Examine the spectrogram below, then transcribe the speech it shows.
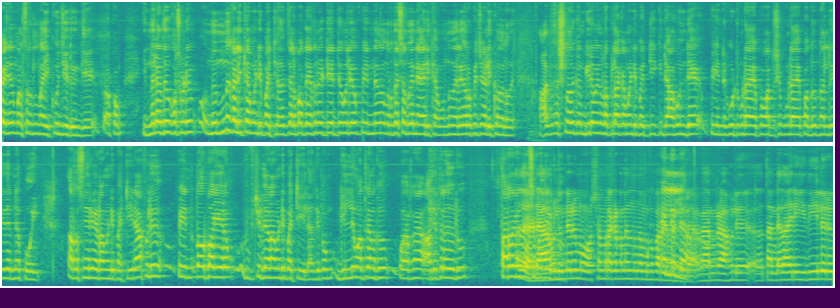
കഴിഞ്ഞ മത്സരത്തിൽ നയിക്കുകയും ചെയ്തു ഇന്ത്യയെ. അപ്പം ഇന്നലെ അത് കുറച്ചുകൂടി നിന്ന് കളിക്കാൻ വേണ്ടി പറ്റി. അത് ചിലപ്പോൾ അദ്ദേഹത്തിന് കിട്ടിയ ഏറ്റവും വലിയ പിന്നെ നിർദ്ദേശം അത് തന്നെ ആയിരിക്കാം. ഒന്ന് നിലയുറപ്പിച്ച് കളിക്കുക എന്നുള്ളത്. ആദ്യ സെഷൻ അത് ഗംഭീരമായി നടപ്പിലാക്കാൻ വേണ്ടി പറ്റി. രാഹുലിന്റെ പിന്നെ കൂട്ടും കൂടെ ആയപ്പോൾ പാർട്ണർഷിപ്പ് കൂടെ ആയപ്പോൾ അത് നല്ല രീതിയിൽ തന്നെ പോയി. സെഞ്ചുറി നേടാൻ വേണ്ടി പറ്റി. രാഹുൽ പിന്നെ ദൗർഭാഗ്യകരം ഫിഫ്റ്റി നേടാൻ വേണ്ടി പറ്റിയില്ല. അതിലിപ്പം ഗില്ല് മാത്രമേ നമുക്ക് പറഞ്ഞ ആദ്യത്തിലെ ഒരു താരതമ്യ അതെ, രാഹുലിന്റെ ഒരു മോശം പ്രകടനം എന്ന് നമുക്ക് പറയാൻ പറ്റില്ല. കാരണം രാഹുൽ തന്റേതായ രീതിയിലൊരു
